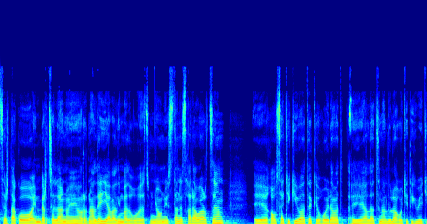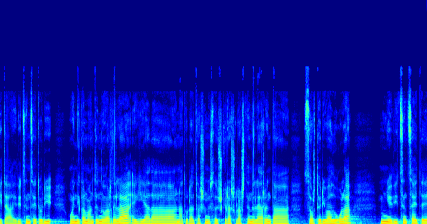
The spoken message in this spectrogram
zertako hainbertzelan e, horren aldeia baldin badugu, ez? Baina honestan ez gara hartzen, e, gauza txiki batek egoera bat e, aldatzen aldula gotxitik beti eta idutzen zait hori moendikal mantendu behar dela, egia da naturaltasun ez euskera solasten dela erren eta zorte hori badugula, baina idutzen zait e,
